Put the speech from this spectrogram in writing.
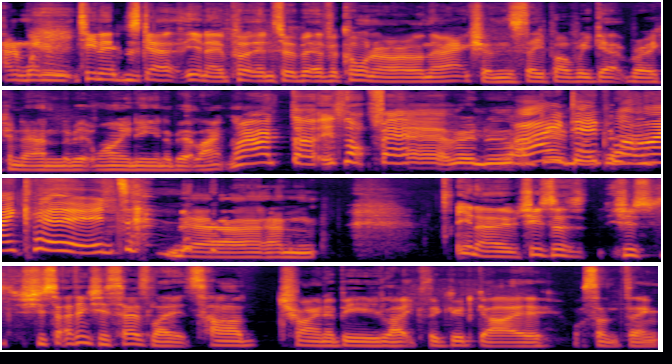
and when teenagers get, you know, put into a bit of a corner on their actions, they probably get broken down and a bit whiny and a bit like, ah, it's not fair. I'm I did what. I could. yeah, and you know, she's a, she's she's. I think she says like it's hard trying to be like the good guy or something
